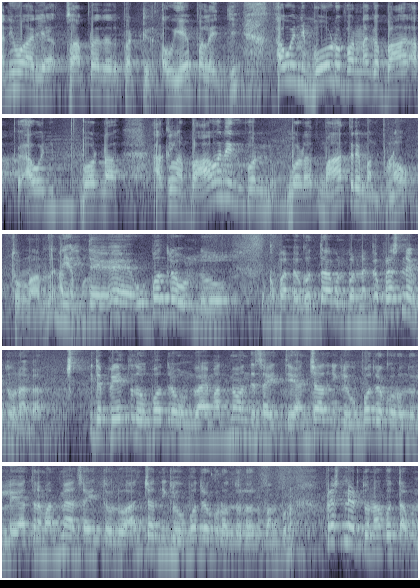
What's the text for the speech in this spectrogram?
ಅನಿವಾರ್ಯ ಸಾಂಪ್ರದಾಯದ ಪಟ್ಟಿ ಅವು ಏಪಲ ಇಜ್ಜಿ. ಅವು ಒಂಜಿ ಬೋರ್ಡು ಪನ್ನಗ ಬಾ ಅಪ್ ಅವು ಒಂಜಿ ಬೋರ್ಡ್ನ ಅಕಲ್ನ ಭಾವನೆಗೆ ಬೋಡದು ಮಾತ್ರೆ ಮನ್ಪುಣವು ತುಳುನಾಡದ ನಿಯಮ. ಇತ್ತೆ ಉಪದ್ರ ಉಂಡು. ಪನ್ನ ಪಂಡ ಗೊತ್ತಾಪನ್ ಪನ್ನಕ ಪ್ರಶ್ನೆ ತೂನಾಗ. ಇದೆ ಪ್ರೇತದ ಉಪದ್ರ ಉಂಡು. ಆಯ್ ಮದ್ಮೆ ಒಂದೇ ಸಾಹಿತ್ಯ. ಅಂಚಾದ ನಿಗ್ಲಿ ಉಪದ್ರ ಕೊರೊಂದುಲ್ಲೆ ಅತನ ಮದ್ಮೆ ಸಾಹಿತ್ಯಲು ಅಂಚಾದ ನಿಗ್ಲಿ ಉಪದ್ರ ಕೊರೊಂದುಲ್ಲು ಪನ್ಪುನು ಪ್ರಶ್ನೆ ಇಡ್ತುನ ಗೊತ್ತಾಗ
